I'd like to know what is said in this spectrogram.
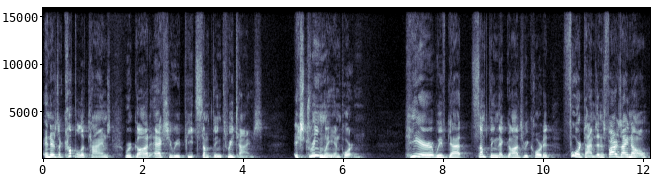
And there's a couple of times where God actually repeats something three times. Extremely important. Here we've got something that God's recorded four times. And as far as I know,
